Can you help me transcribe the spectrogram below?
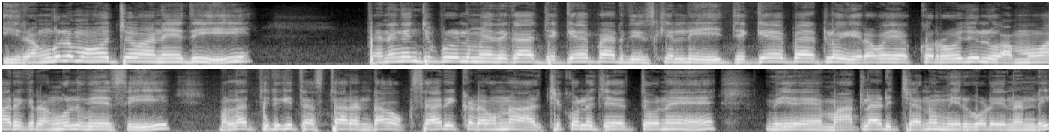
ఈ రంగుల మహోత్సవం అనేది పెనగంచి పూల మీదుగా జగ్గయ్యపేట తీసుకెళ్ళి జగ్గయ్యపేటలో ఇరవై ఒక్క రోజులు అమ్మవారికి రంగులు వేసి మళ్ళీ తిరిగి తెస్తారంట. ఒకసారి ఇక్కడ ఉన్న అర్చకుల చేతితోనే మీ మాట్లాడిచ్చాను. మీరు కూడా వినండి.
